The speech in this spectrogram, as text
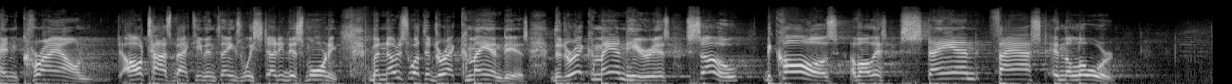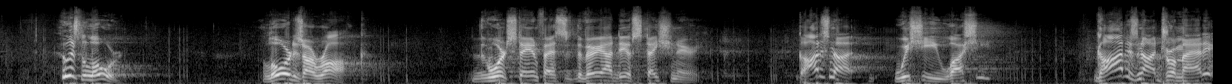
and crown all ties back to even things we studied this morning. But notice what the direct command is. The direct command here is so, because of all this, stand fast in the Lord. Who is the Lord? The Lord is our rock. The word stand fast is the very idea of stationary. God is not wishy washy. God is not dramatic.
